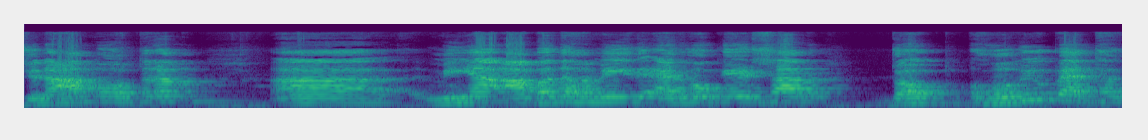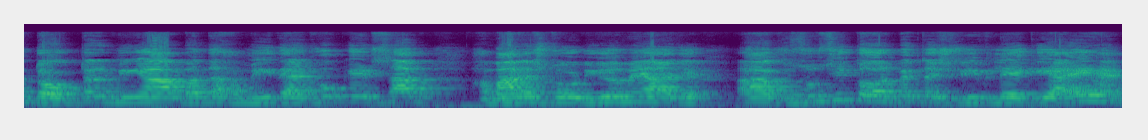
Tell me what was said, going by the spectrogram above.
जनाब मोहतरम मियाँ आबद हमीद एडवोकेट साहब होम्योपैथिक डॉक्टर मियाँ आबद हमीद एडवोकेट साहब हमारे स्टूडियो में आज खसूसी तौर पे तशरीफ़ लेके आए हैं।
